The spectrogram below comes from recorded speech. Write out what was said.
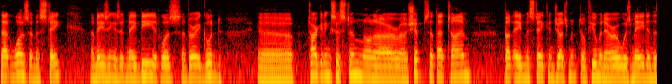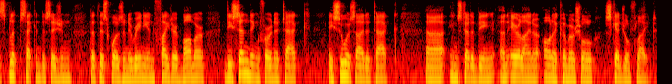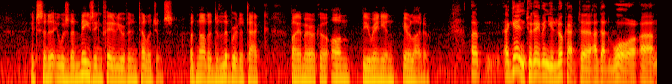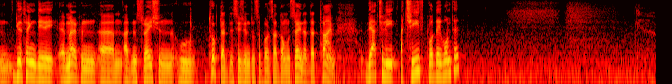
that was a mistake. Amazing as it may be, it was a very good uh, targeting system on our uh, ships at that time, but a mistake in judgment of human error was made in the split second decision that this was an Iranian fighter bomber descending for an attack a suicide attack uh, instead of being an airliner on a commercial scheduled flight. It's an, it was an amazing failure of intelligence, but not a deliberate attack by America on the Iranian airliner. Uh, again, today, when you look at, uh, at that war, um, do you think the American um, administration who took that decision to support Saddam Hussein at that time, they actually achieved what they wanted?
